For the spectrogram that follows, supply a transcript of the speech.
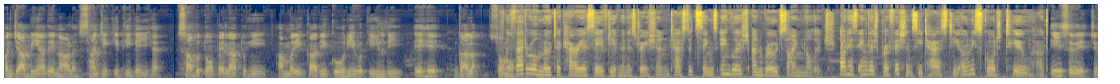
ਪੰਜਾਬੀਆਂ ਦੇ ਨਾਲ ਸਾਂਝੀ ਕੀਤੀ ਗਈ ਹੈ ਸਭ ਤੋਂ ਪਹਿਲਾਂ ਤੁਸੀਂ ਅਮਰੀਕਾ ਦੀ ਗੋਰੀ ਵਕੀਲ ਦੀ ਇਹ ਗੱਲ The ਸੁਣੋ Federal Motor Carrier Safety Administration tested Singh's English and road sign knowledge. On his English proficiency test, he only scored 2 out ਇਸ ਵਿੱਚ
